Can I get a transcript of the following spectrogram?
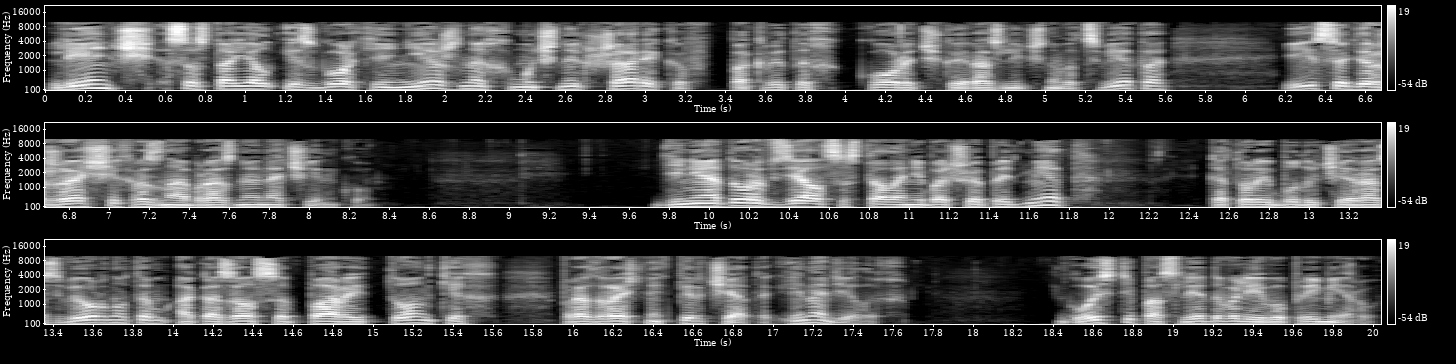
Ленч состоял из горки нежных мучных шариков, покрытых корочкой различного цвета и содержащих разнообразную начинку. Дениадор взял со стола небольшой предмет, который, будучи развернутым, оказался парой тонких прозрачных перчаток, и надел их. Гости последовали его примеру.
